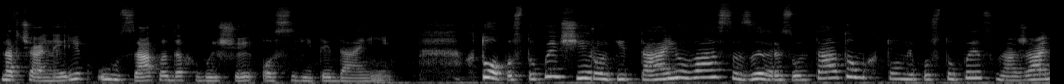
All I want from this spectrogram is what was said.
навчальний рік у закладах вищої освіти Данії. Хто поступив, щиро вітаю вас з результатом. Хто не поступив, на жаль,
